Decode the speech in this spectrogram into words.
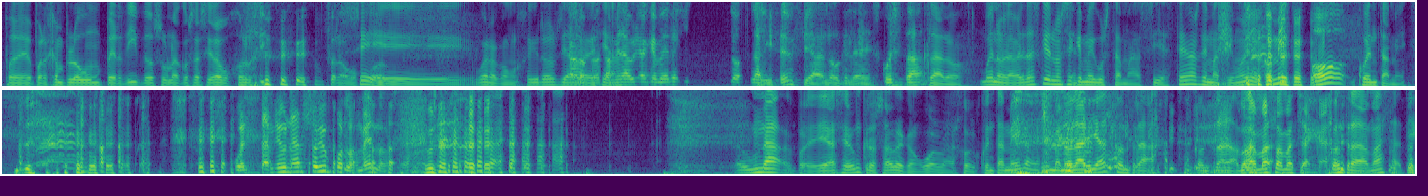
Por, por ejemplo, un Perdidos o una cosa así, a lo mejor. pero a lo mejor- Sí, bueno, con Heroes ya Claro, lo pero también habría que ver el, lo- la licencia, lo que les cuesta. Claro. Bueno, la verdad es que no sé qué me gusta más, si escenas de matrimonio en cómic o cuéntame. Cuéntame un Absolute por lo menos. Una, podría ser un crossover con World War Hulk. Cuéntame Manuel Arias contra, contra la masa. masa machaca. Contra la masa, tío.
